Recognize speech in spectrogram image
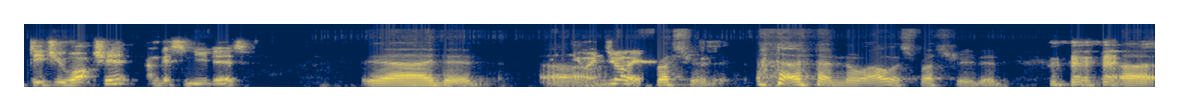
did you watch it? I'm guessing you did. Yeah, I did. Uh, you enjoy it? frustrated. no, I was frustrated. Uh,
